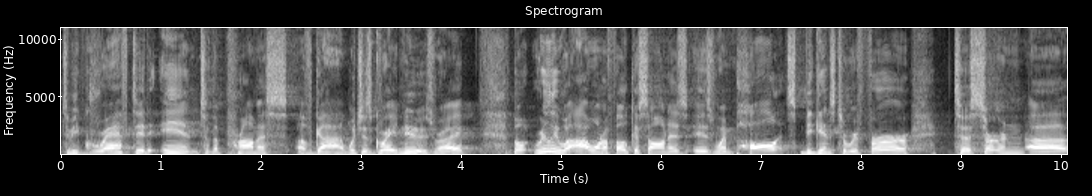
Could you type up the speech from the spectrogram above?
to be grafted into the promise of God, which is great news, right? But really, what I want to focus on is, is when Paul begins to refer to certain uh,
